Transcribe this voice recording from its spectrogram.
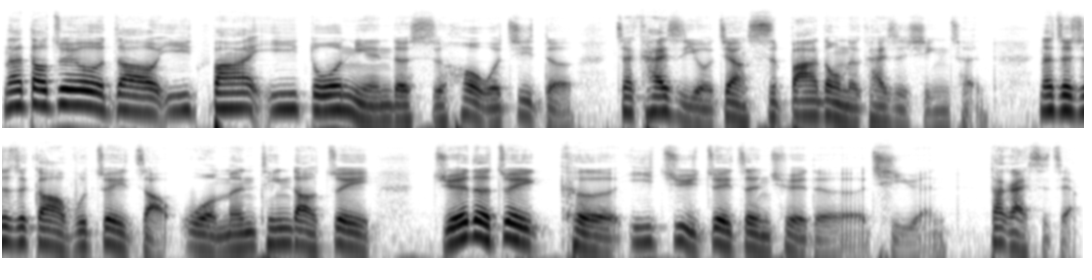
那到最后到一八一多年的时候，我记得在开始有这样十八洞的开始形成。那这就是高尔夫最早我们听到最觉得最可依据、最正确的起源，大概是这样。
